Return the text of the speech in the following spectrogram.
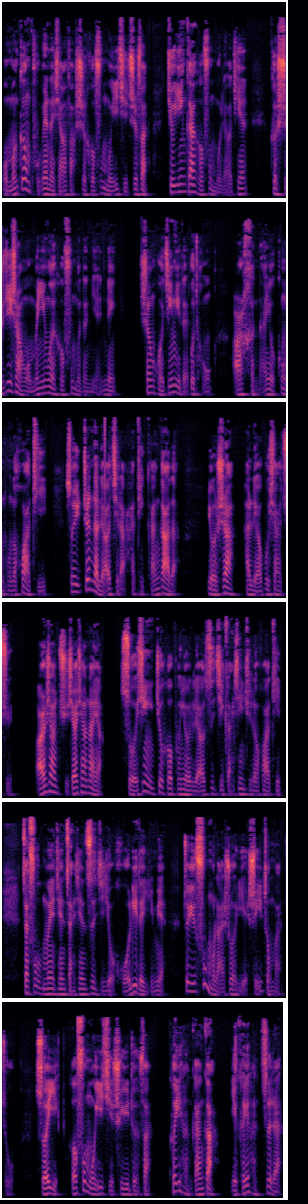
我们更普遍的想法是和父母一起吃饭就应该和父母聊天，可实际上我们因为和父母的年龄、生活经历的不同而很难有共同的话题，所以真的聊起来还挺尴尬的，有时啊还聊不下去。而像曲筱绡那样，索性就和朋友聊自己感兴趣的话题，在父母面前展现自己有活力的一面，对于父母来说也是一种满足。所以和父母一起吃一顿饭，可以很尴尬，也可以很自然，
